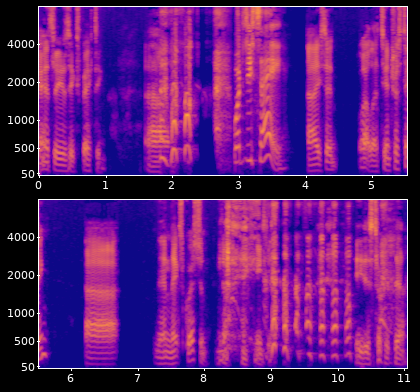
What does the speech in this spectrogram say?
answer he was expecting. Uh, What did he say? uh, he said, "Well, that's interesting." Uh, then next question, you know, he, just, he just took it down.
